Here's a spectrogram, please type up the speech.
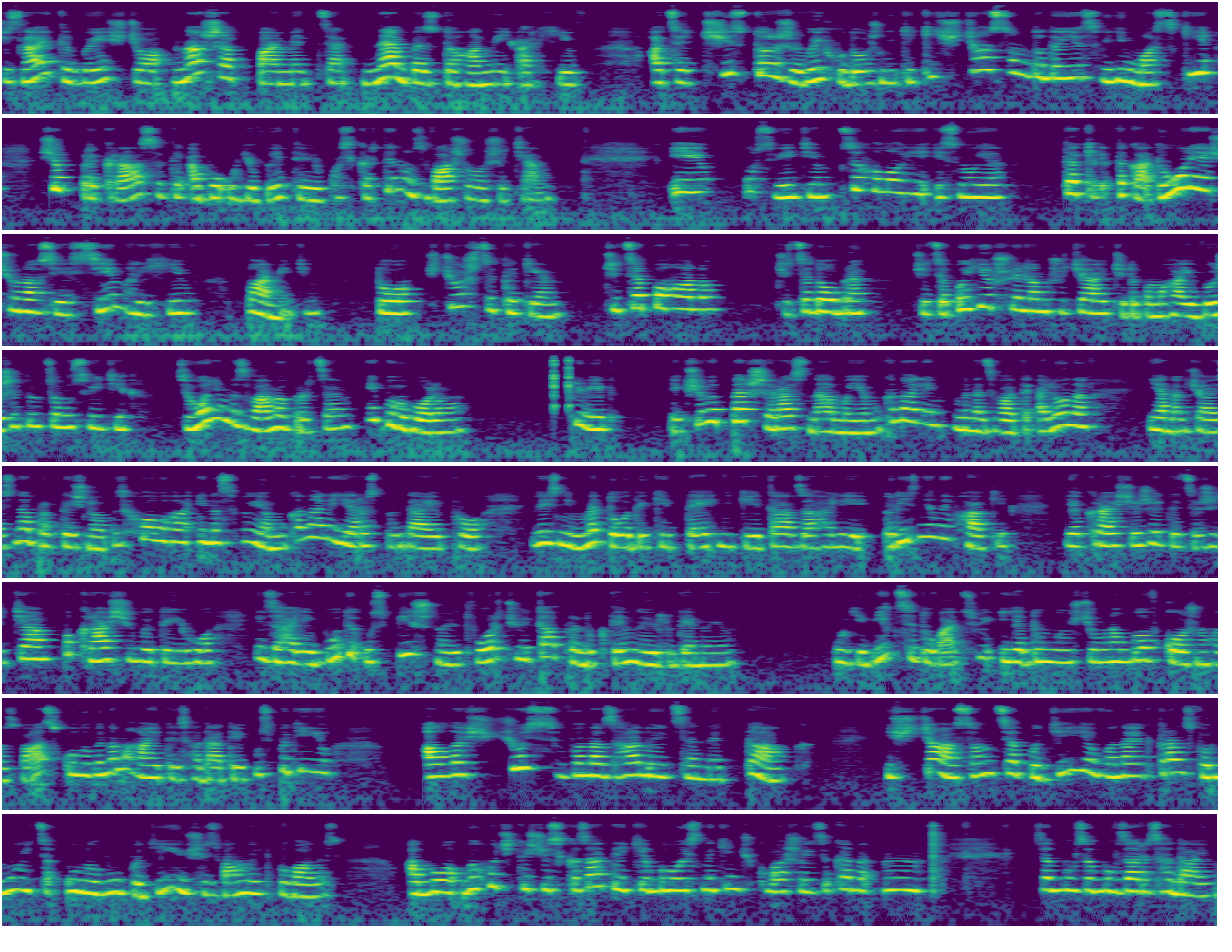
Чи знаєте ви, що наша пам'ять це не бездоганний архів, а це чисто живий художник, який з часом додає свої маски, щоб прикрасити або уявити якусь картину з вашого життя. І у світі психології існує такі- така теорія, що у нас є сім гріхів пам'яті. То що ж це таке? Чи це погано, чи це добре, чи це погіршує нам життя, чи допомагає вижити в цьому світі? Сьогодні ми з вами про це і поговоримо. Привіт! Якщо ви перший раз на моєму каналі, мене звати Альона. Я навчаюсь на практичного психолога, і на своєму каналі я розповідаю про різні методики, техніки та взагалі різні лайфхаки, як краще жити це життя, покращувати його і взагалі бути успішною, творчою та продуктивною людиною. Уявіть ситуацію, і я думаю, що вона була в кожного з вас, коли ви намагаєтесь згадати якусь подію, але щось вона згадується не так. І з часом ця подія, вона як трансформується у нову подію, що з вами відбувалась. Або ви хочете щось сказати, яке було ось на кінчику вашої язика, ви «М, забув, забув, зараз згадаю.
